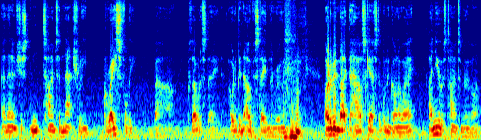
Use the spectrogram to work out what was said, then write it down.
and then it was just time to naturally, gracefully bow. Because I would have stayed. I would have been overstayed in the room. I would have been like the house guest that wouldn't have gone away. I knew it was time to move on.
